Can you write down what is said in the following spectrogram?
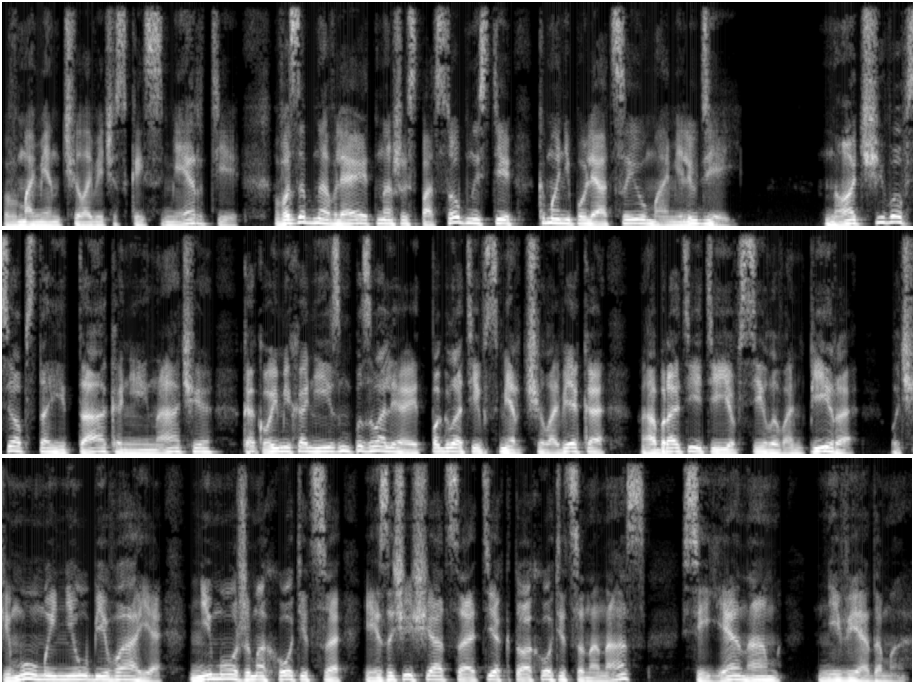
в момент человеческой смерти возобновляет наши способности к манипуляции умами людей. Но отчего все обстоит так, а не иначе? Какой механизм позволяет, поглотив смерть человека, обратить ее в силы вампира? Почему мы, не убивая, не можем охотиться и защищаться от тех, кто охотится на нас? Сие нам неведомо.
